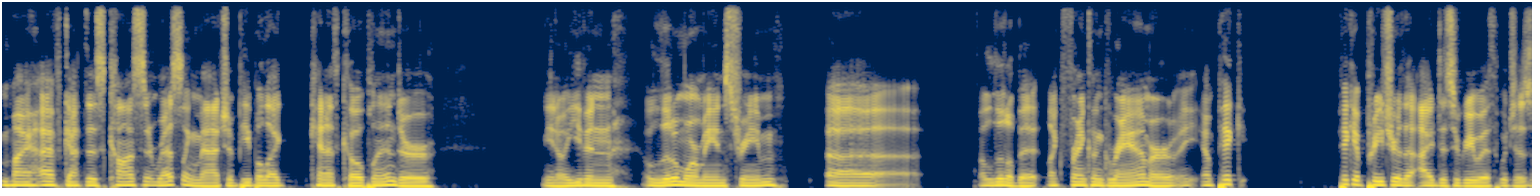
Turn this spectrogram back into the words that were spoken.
my I've got this constant wrestling match of people like Kenneth Copeland or you know, even a little more mainstream uh a little bit like Franklin Graham or you know, pick pick a preacher that I disagree with, which is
